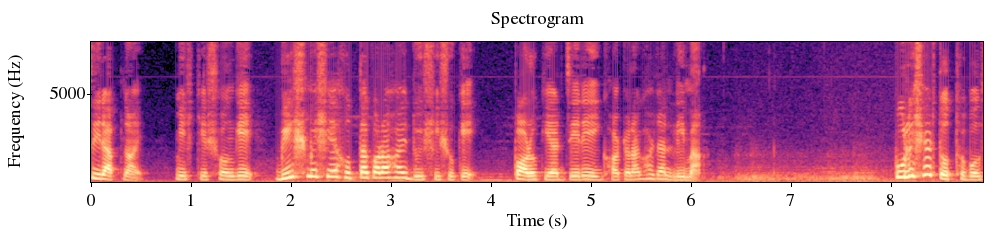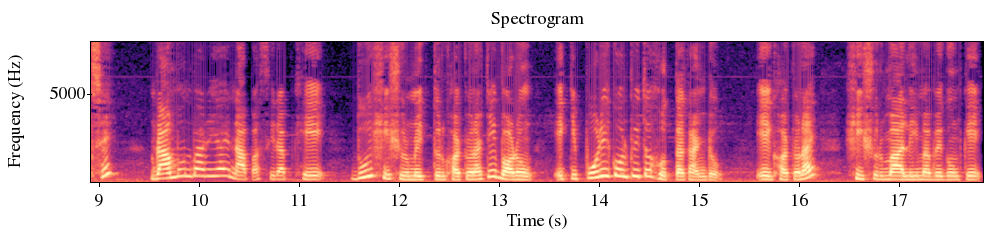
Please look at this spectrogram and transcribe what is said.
সিরাপ নয়, মিষ্টির সঙ্গে বিষ মিশিয়ে হত্যা করা হয় দুই শিশুকে। পরকিয়ার জেরে এই ঘটনা ঘটান লিমা। পুলিশের তথ্য বলছে, ব্রাহ্মণবাড়িয়ায় নাপা সিরাপ খেয়ে দুই শিশুর মৃত্যুর ঘটনাটি বরং একটি পরিকল্পিত হত্যাকাণ্ড। এ ঘটনায় শিশুর মা লিমা বেগমকে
